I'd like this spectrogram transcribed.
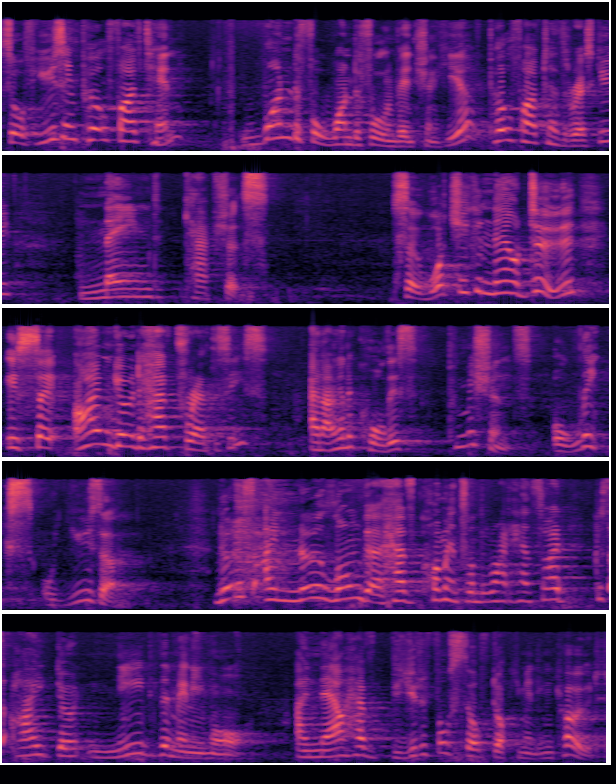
So if using Perl 510, wonderful, wonderful invention here, Perl 510 to the rescue, named captures. So what you can now do is say, I'm going to have parentheses, and I'm going to call this permissions, or links, or user. Notice I no longer have comments on the right-hand side because I don't need them anymore. I now have beautiful self-documenting code.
